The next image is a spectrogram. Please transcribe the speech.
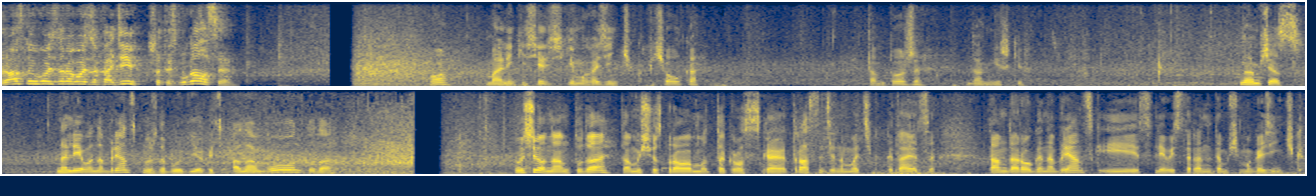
Здравствуй, гость дорогой, заходи. Что ты испугался? О, маленький сельский магазинчик пчелка. Там тоже домишки. Нам сейчас налево на Брянск нужно будет ехать, а нам вон туда. Ну все, нам туда. Там еще справа мотокроссовская трасса, где на мотике катаются. Там дорога на Брянск, и с левой стороны там еще магазинчик.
